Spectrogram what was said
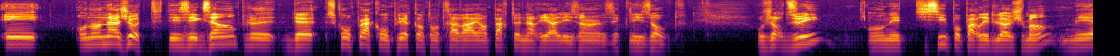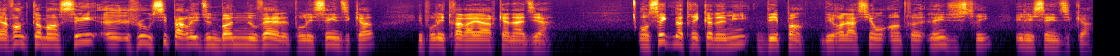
et on en ajoute des exemples de ce qu'on peut accomplir quand on travaille en partenariat les uns avec les autres. Aujourd'hui, on est ici pour parler de logement, mais avant de commencer, euh, je veux aussi parler d'une bonne nouvelle pour les syndicats et pour les travailleurs canadiens. On sait que notre économie dépend des relations entre l'industrie et les syndicats.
